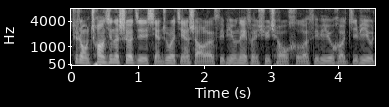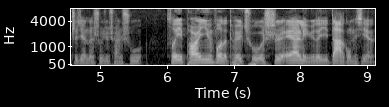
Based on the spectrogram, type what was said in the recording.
这种创新的设计显著地减少了 CPU 内存需求和 CPU 和 GPU 之间的数据传输。所以，PowerInfo 的推出是 AI 领域的一大贡献。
